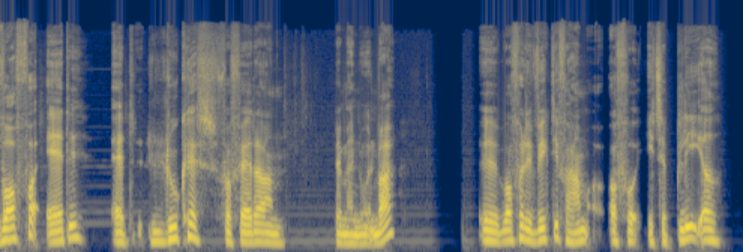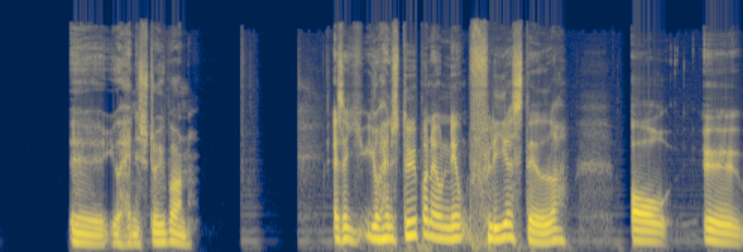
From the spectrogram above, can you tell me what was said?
hvorfor er det, at Lukas, forfatteren, hvem han nu end var, øh, hvorfor er det vigtigt for ham at få etableret øh, Johannes Døberen? Altså, Johannes Døberen er jo nævnt flere steder, og øh,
